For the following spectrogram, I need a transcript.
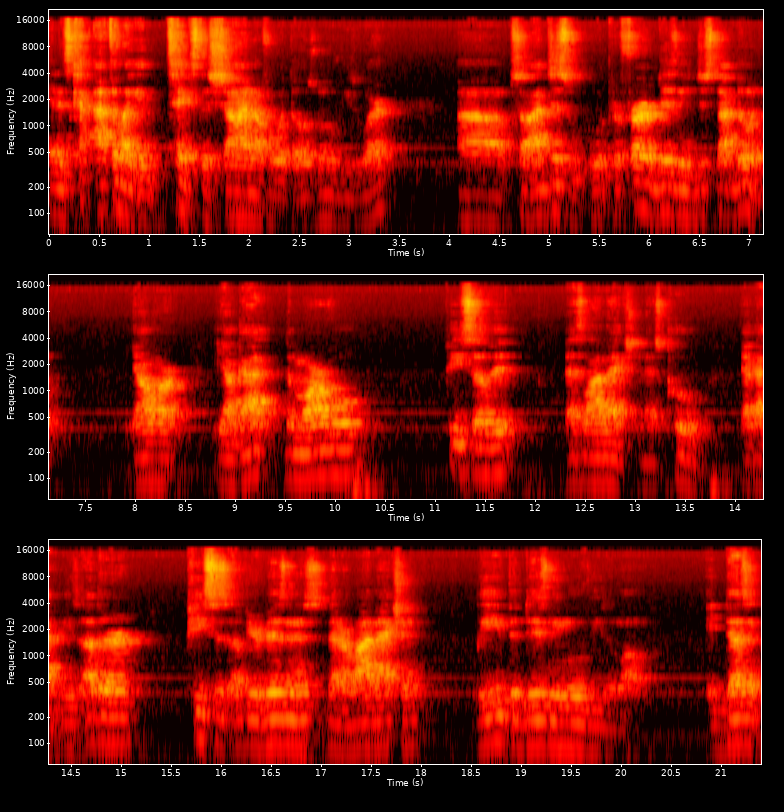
and it's I feel like it takes the shine off of what those movies were. Um, so I just would prefer Disney just stop doing it. Y'all are y'all got the Marvel piece of it. That's live action. That's cool. Y'all got these other pieces of your business that are live action. Leave the Disney movies alone. It doesn't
